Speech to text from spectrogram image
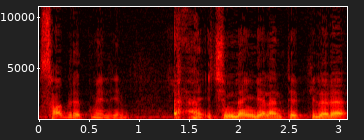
Sabretmeliyim. İçimden gelen tepkilere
